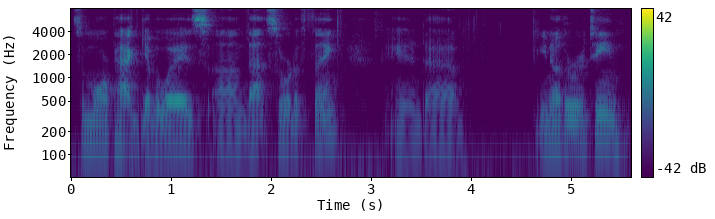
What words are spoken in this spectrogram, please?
some more pack giveaways, um, that sort of thing. And uh, you know the routine.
